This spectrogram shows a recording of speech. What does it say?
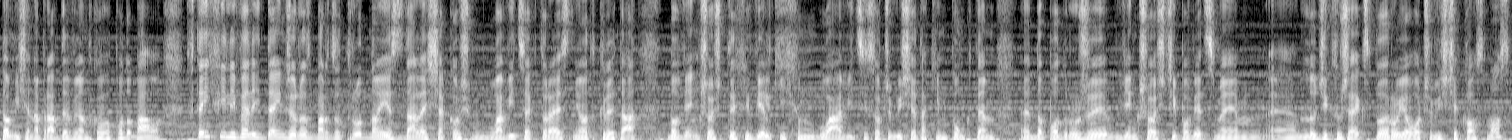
to mi się naprawdę wyjątkowo podobało. W tej chwili w Elite Dangerous bardzo trudno jest znaleźć jakąś mgławicę, która jest nieodkryta, bo większość tych wielkich mgławic jest oczywiście takim punktem e, do podróży większości powiedzmy e, ludzi, którzy eksplorują oczywiście kosmos,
